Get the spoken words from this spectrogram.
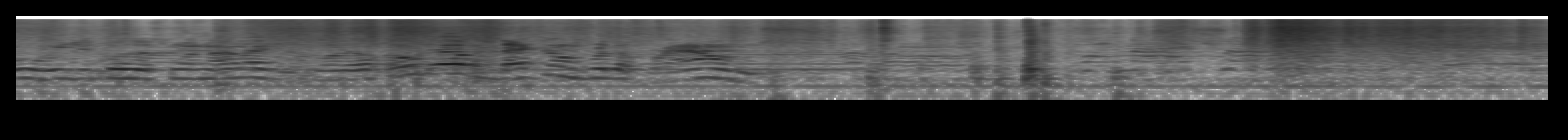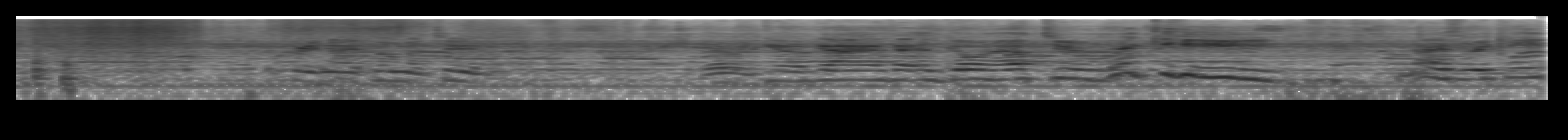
Oh, we just pulled this one. I like this one. Oh no, Beckham for the Browns. Pretty nice helmet too. There we go, guys. That is going out to Ricky. Nice, Ricky.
